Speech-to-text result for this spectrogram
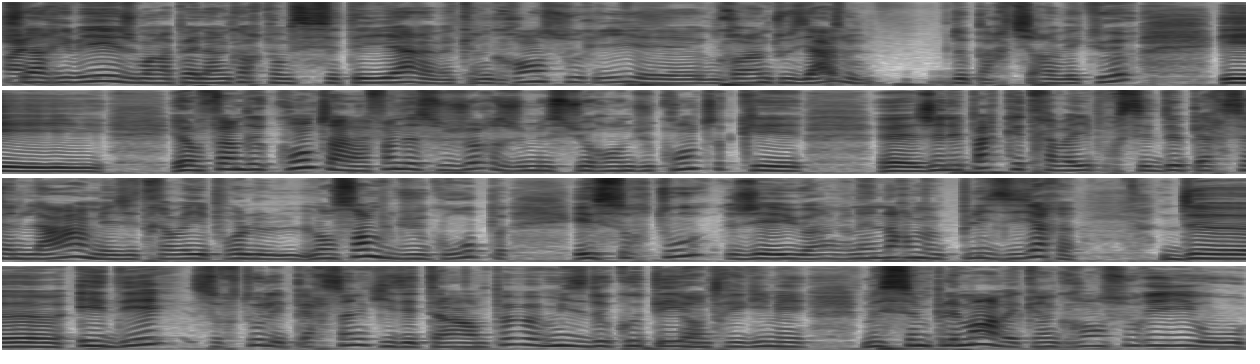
Je suis arrivée, je me rappelle encore comme si c'était hier, avec un grand sourire et un grand enthousiasme de partir avec eux. Et, et, en fin de compte, à la fin de ce jour, je me suis rendu compte que euh, je n'ai pas que travaillé pour ces deux personnes-là, mais j'ai travaillé pour l'ensemble du groupe. Et surtout, j'ai eu un énorme plaisir de aider surtout les personnes qui étaient un peu mises de côté entre guillemets mais simplement avec un grand sourire ou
